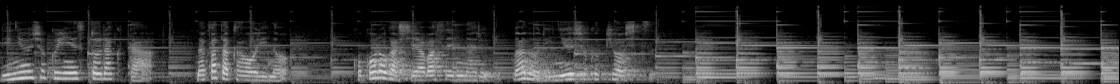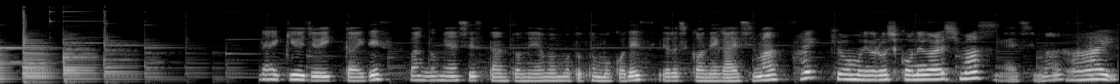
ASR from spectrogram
離乳食インストラクター中田香織の心が幸せになる和の離乳食教室第91回です。番組アシスタントの山本智子です。よろしくお願いします。はい今日もよろしくお願いしますお願いします。はい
